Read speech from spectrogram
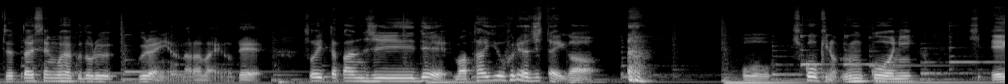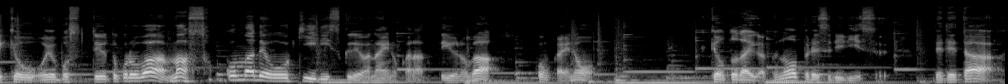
絶対1500ドルぐらいにはならないので、そういった感じで、まあ、太陽フレア自体が こう飛行機の運航に影響を及ぼすっていうところは、まあそこまで大きいリスクではないのかなっていうのが、今回の京都大学のプレスリリースで出た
